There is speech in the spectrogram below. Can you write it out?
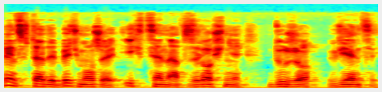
więc wtedy być może ich cena wzrośnie dużo więcej.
